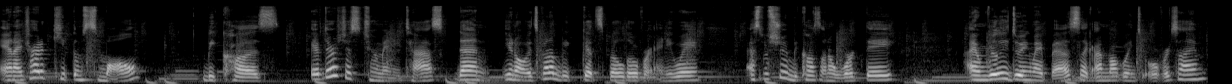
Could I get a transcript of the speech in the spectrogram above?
And I try to keep them small because if there's just too many tasks, then you know it's gonna be, get spilled over anyway. Especially because on a work day, I'm really doing my best. Like I'm not going to overtime,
